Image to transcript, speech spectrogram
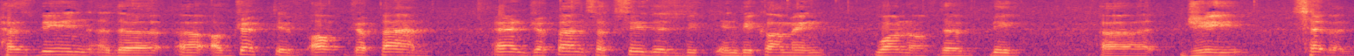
has been the uh, objective of Japan, and Japan succeeded be in becoming one of the big uh, G7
